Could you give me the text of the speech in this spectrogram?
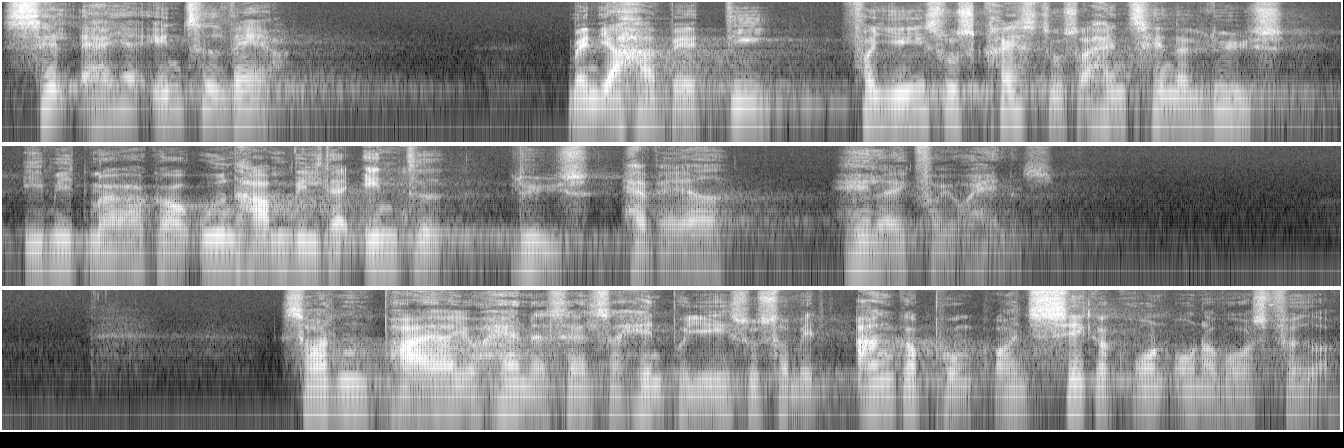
Selv er jeg intet værd. Men jeg har værdi for Jesus Kristus, og han tænder lys i mit mørke, og uden ham ville der intet lys have været. Heller ikke for Johannes. Sådan peger Johannes altså hen på Jesus som et ankerpunkt og en sikker grund under vores fødder.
